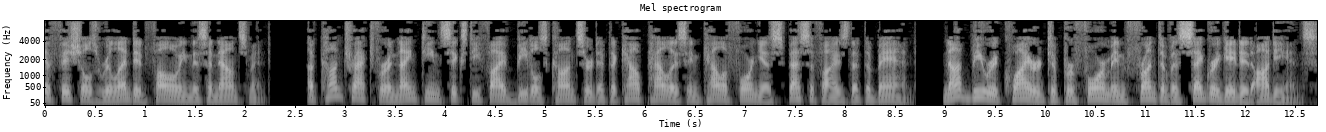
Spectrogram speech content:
officials relented following this announcement. A contract for a 1965 Beatles concert at the Cow Palace in California specifies that the band not be required to perform in front of a segregated audience.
